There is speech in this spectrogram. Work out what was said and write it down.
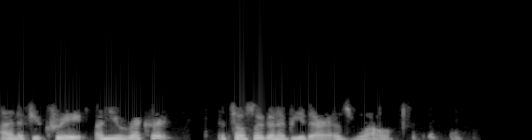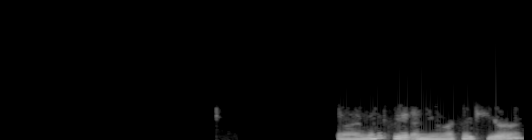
And if you create a new record, it's also going to be there as well. So I'm going to create a new record here.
